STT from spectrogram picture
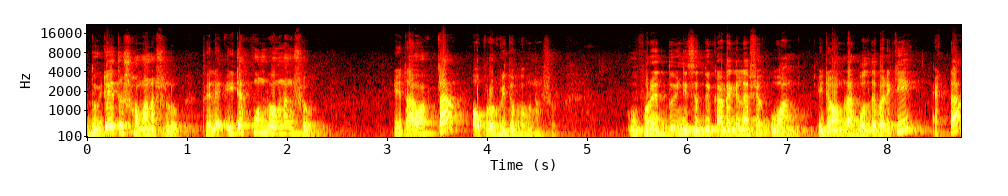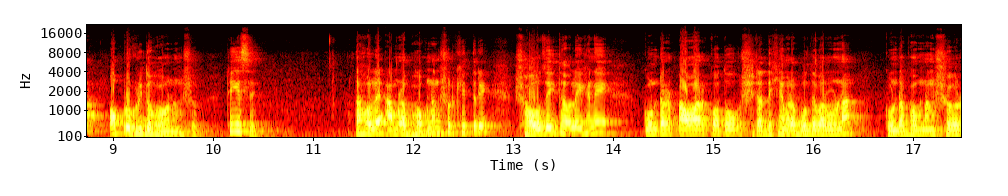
দুইটাই তো সমান আসলো। তাহলে এইটা কোন ভগ্নাংশ? এটাও একটা অপ্রকৃত ভগ্নাংশ। উপরের দুই, নিচের দুই কাটা গেলে আসে ওয়ান এটাও আমরা বলতে পারি কি? একটা অপ্রকৃত ভগ্নাংশ। ঠিক আছে? তাহলে আমরা ভগ্নাংশর ক্ষেত্রে সহজেই তাহলে এখানে কোনটার পাওয়ার কত সেটা দেখে আমরা বলতে পারব না। কোনটা ভগ্নাংশর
